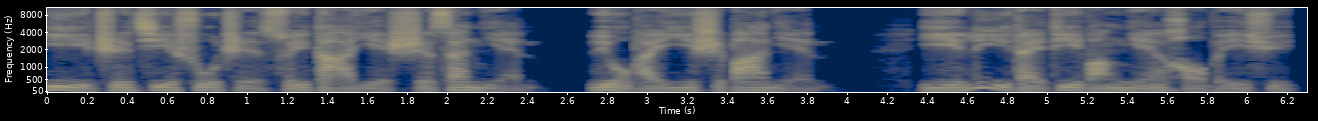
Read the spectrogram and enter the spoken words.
一直记述至隋大业十三年六百一十八年，以历代帝王年号为序。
